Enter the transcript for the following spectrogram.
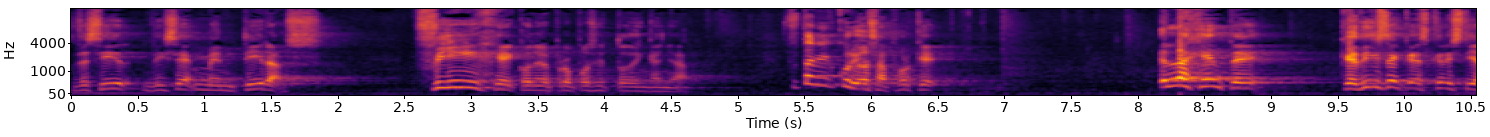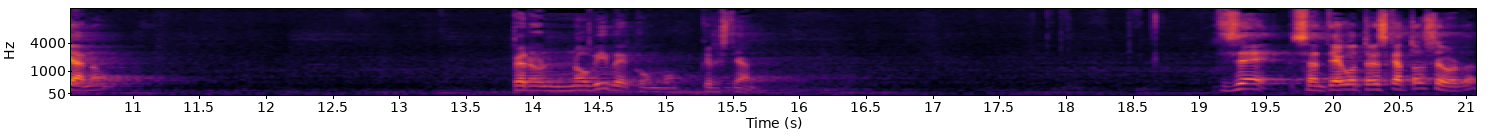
Es decir, dice mentiras. Finge con el propósito de engañar. Esto está bien curiosa porque es la gente que dice que es cristiano, pero no vive como cristiano. Dice Santiago 3:14, ¿verdad?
